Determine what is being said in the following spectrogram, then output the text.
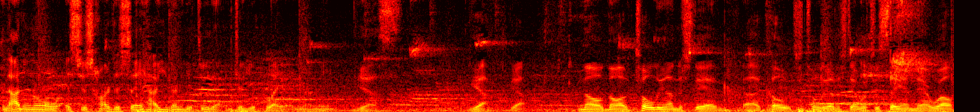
And I don't know, it's just hard to say how you're going to get through that until you play it. You know what I mean? Yes. Yeah, yeah. No, no, I totally understand, uh, Coach. Totally understand what you're saying there. Well,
